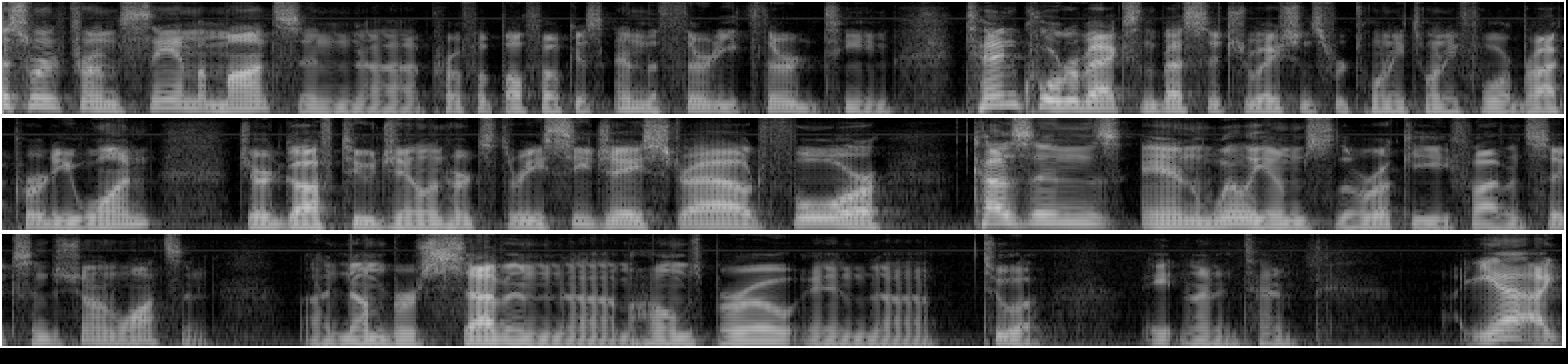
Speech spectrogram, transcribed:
This one from Sam Monson, uh, Pro Football Focus, and the 33rd team. 10 quarterbacks in the best situations for 2024. Brock Purdy, 1. Jared Goff, 2. Jalen Hurts, 3. CJ Stroud, 4. Cousins and Williams, the rookie, 5 and 6. And Deshaun Watson, uh, number 7. Uh, Mahomes, Burrow, and uh, Tua, 8, 9, and 10. Yeah, I,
